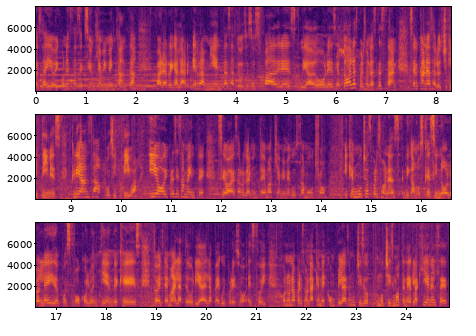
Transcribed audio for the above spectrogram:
Casa y hoy con esta sección que a mí me encanta para regalar herramientas a todos esos padres, cuidadores y a todas las personas que están cercanas a los chiquitines, crianza positiva. Y hoy precisamente se va a desarrollar un tema que a mí me gusta mucho y que muchas personas, digamos que si no lo han leído, pues poco lo entiende, que es todo el tema de la teoría del apego y por eso estoy con una persona que me complace muchísimo, muchísimo tenerla aquí en el set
